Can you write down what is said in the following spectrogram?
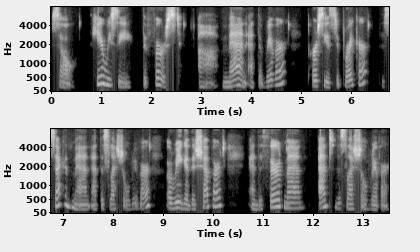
So here we see the first uh, man at the river, Perseus the breaker, the second man at the celestial river, Auriga the shepherd, and the third man at the celestial river,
